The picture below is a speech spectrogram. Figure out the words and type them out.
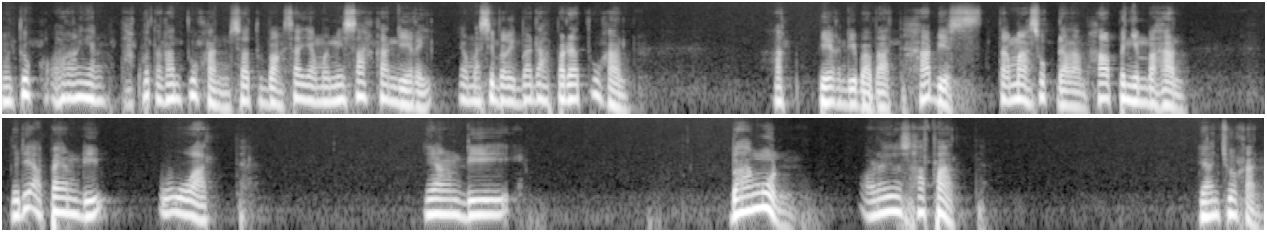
Untuk orang yang takut akan Tuhan, satu bangsa yang memisahkan diri, yang masih beribadah pada Tuhan. Hampir dibabat, habis, termasuk dalam hal penyembahan. Jadi apa yang dibuat, yang dibangun oleh Yosafat. Dihancurkan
